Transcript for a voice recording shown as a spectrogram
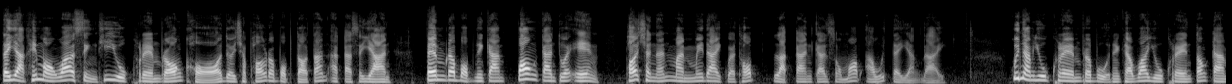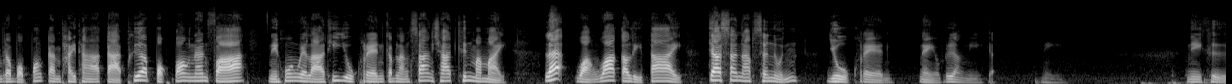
แต่อยากให้มองว่าสิ่งที่ยูเครนร้องขอ โดยเฉพาะระบบต่อต้านอากาศยาน เป็นระบบในการป้องกันตัวเอง เพราะฉะนั้นมันไม่ได้กระทบหลักการการส่งมอบอาวุธแต่อย่างใดผู้นำยูเครนระบุนะครับว่ายูเครนต้องการระบบป้องกันภัยทางอากาศเพื่อปกป้องน่านฟ้า ในห่วงเวลาที่ยูเครนกำลังสร้างชาติขึ้นมาใหม่ และหวังว่าเกาหลีใต้จะสนับสนุนยูเครนในเรื่องนี้ครับ นี่คือ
